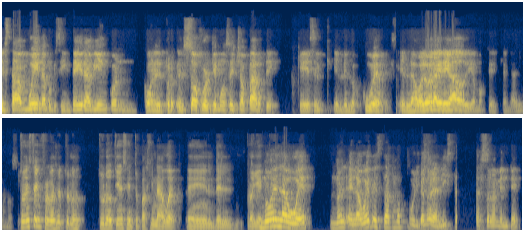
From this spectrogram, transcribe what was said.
está buena porque se integra bien con, con el software que hemos hecho aparte, que es el, el, de los QR, el valor agregado, digamos, que, añadimos nosotros. Toda esta información tú lo, tú lo tienes en tu página web, del proyecto. No en la web, no, en la web estamos publicando la lista solamente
